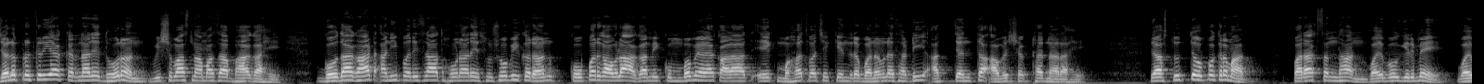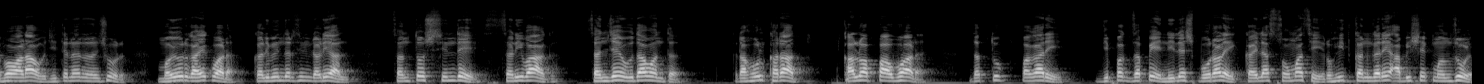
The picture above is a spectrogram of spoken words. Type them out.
जलप्रक्रिया करणारे धोरण विश्वासनामाचा भाग आहे. गोदाघाट आणि परिसरात होणारे सुशोभीकरण कोपरगावला आगामी कुंभमेळ्या काळात एक महत्त्वाचे केंद्र बनवण्यासाठी अत्यंत आवश्यक ठरणार आहे. या स्तुत्य उपक्रमात पराग संधान वैभव गिरमे वैभव आडाव जितेंद्र रणशूर मयूर गायकवाड कलविंदर सिंग डडियाल संतोष शिंदे सनी वाघ संजय उदावंत राहुल खरात कालूआप्पा आव्हाड दत्तू पगारे दीपक जपे निलेश बोराळे कैलास सोमासे रोहित कनगरे अभिषेक मंजूळ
